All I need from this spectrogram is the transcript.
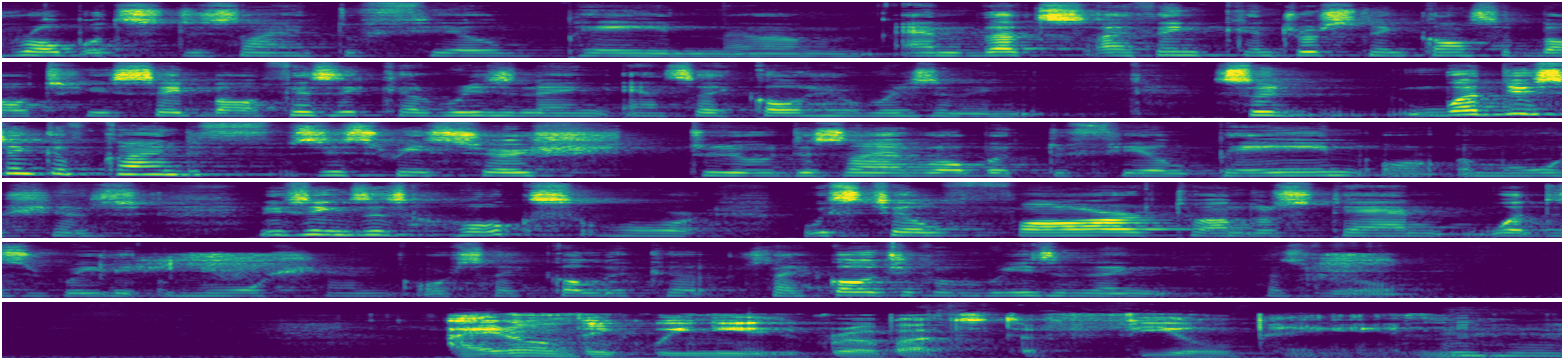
robots designed to feel pain, um, and that's I think interesting concept about you say about physical reasoning and psychological reasoning. So what do you think of kind of this research to design robot to feel pain or emotions? Do you think this hoax, or we still far to understand what is really emotion or psychological psychological reasoning as well? I don't think we need robots to feel pain. Mm-hmm.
